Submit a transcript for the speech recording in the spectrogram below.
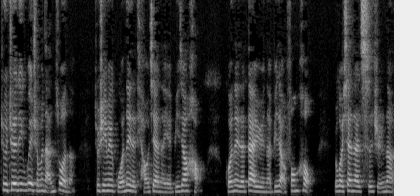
这个决定为什么难做呢？就是因为国内的条件呢也比较好，国内的待遇呢比较丰厚。如果现在辞职呢，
